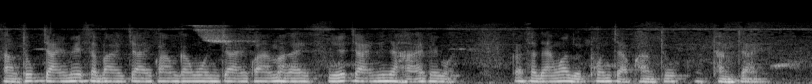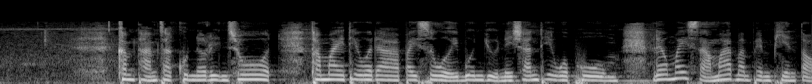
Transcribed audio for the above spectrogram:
ความทุกข์ใจไม่สบายใจความกังวลใจความอะไรเสียใจนี่จะหายไปหมด ก็แสดงว่าหลุดพ้นจากความทุกข์ทางใจ คำถามจากคุณนรินโชตทำไมเทวดาไปเสวยบุญอยู่ในชั้นเทวภูมิ แล้วไม่สามารถบำเพ็ญเพียรต่อ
